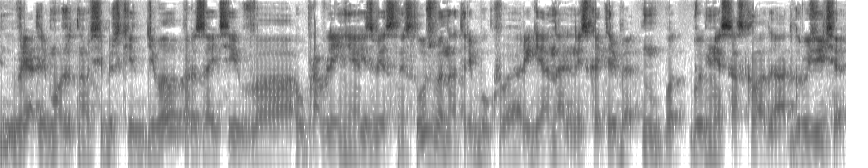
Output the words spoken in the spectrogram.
вряд ли может новосибирский девелопер девелопер зайти в управление известной службы на три буквы региональной и сказать, ребят, ну вот вы мне со склада отгрузите,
